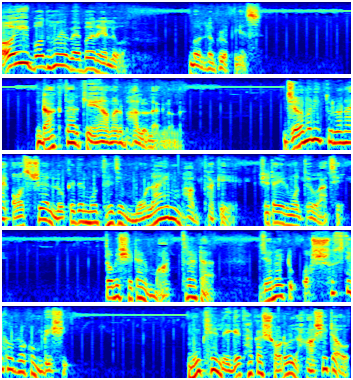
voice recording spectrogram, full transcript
ওই বোধহয় ব্যাপার এলো, বলল গ্রোপিয়াস। ডাক্তারকে আমার ভালো লাগল না। জার্মানির তুলনায় অস্ট্রিয়ার লোকেদের মধ্যে যে মোলায়েম ভাব থাকে, সেটা এর মধ্যেও আছে। তবে সেটার মাত্রাটা যেন একটু অস্বস্তিকর রকম বেশি। মুখে লেগে থাকা সরল হাসিটাও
